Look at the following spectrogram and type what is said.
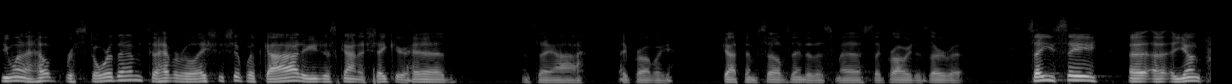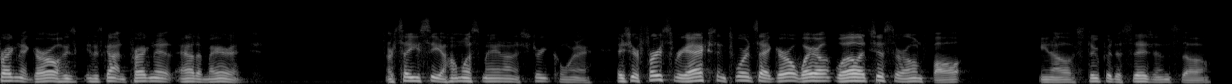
Do you want to help restore them to have a relationship with God, or you just kind of shake your head and say, "Ah, they probably got themselves into this mess. They probably deserve it." Say you see a, a young pregnant girl who's, who's gotten pregnant out of marriage. Or say you see a homeless man on a street corner. Is your first reaction towards that girl, well, well, it's just her own fault. You know, stupid decision, so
